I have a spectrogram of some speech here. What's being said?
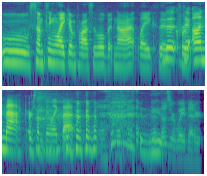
Ooh, something like impossible, but not like the. The cro- the unmac or something like that. Those are way better.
